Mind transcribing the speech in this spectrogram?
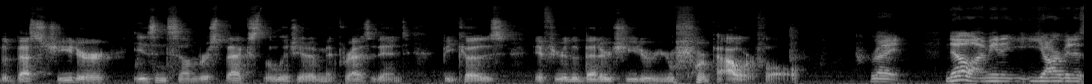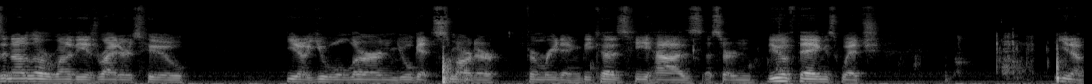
the, the best cheater is in some respects the legitimate president because if you're the better cheater, you're more powerful. Right. No, I mean Yarvin is another one of these writers who, you know, you will learn, you will get smarter from reading because he has a certain view of things which, you know,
